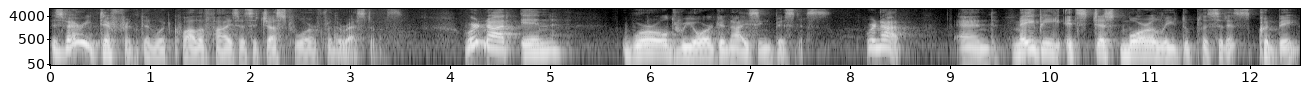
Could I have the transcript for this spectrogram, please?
is very different than what qualifies as a just war for the rest of us. We're not in world reorganizing business. We're not. And maybe it's just morally duplicitous, could be.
